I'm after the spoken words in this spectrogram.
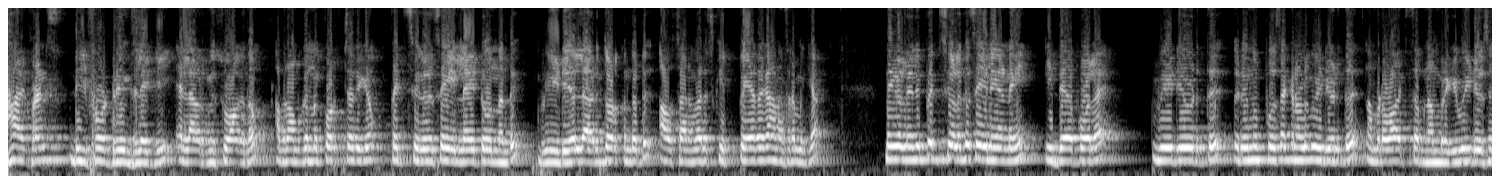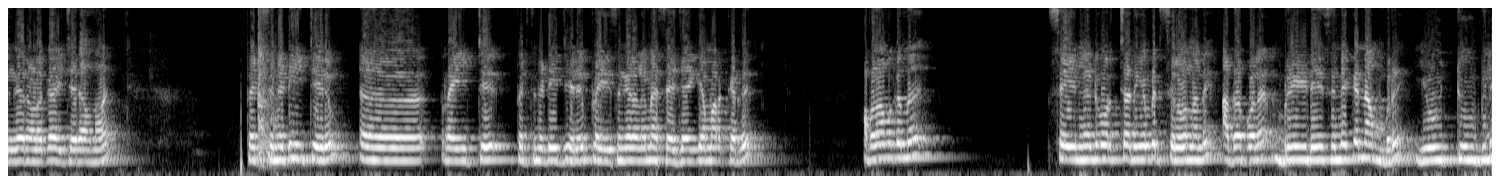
ഹായ് ഫ്രണ്ട്സ് ഡി ഫോർ ഡ്രീംസിലേക്ക് എല്ലാവർക്കും സ്വാഗതം. അപ്പോൾ നമുക്കിന്ന് കുറച്ചധികം പെറ്റ്സുകൾ സെയിലായിട്ട് വന്നിട്ടുണ്ട്. വീഡിയോ എല്ലാവരും തുടക്കം തൊട്ട് അവസാനം വരെ സ്കിപ്പ് ചെയ്ത് കാണാൻ ശ്രമിക്കാം. നിങ്ങളിൽ പെറ്റ്സുകളൊക്കെ സെയിൽ ചെയ്യണമെങ്കിൽ ഇതേപോലെ വീഡിയോ എടുത്ത് ഒരു മുപ്പത് സെക്കൻഡുള്ള വീഡിയോ എടുത്ത് നമ്മുടെ വാട്സാപ്പ് നമ്പറിലേക്ക് വീഡിയോസും കാര്യങ്ങളൊക്കെ അയച്ചു തരാവുന്നതാണ്. പെറ്റ്സിന്റെ ഡീറ്റെയിലും റേറ്റ് പെറ്റ്സിന്റെ ഡീറ്റെയിൽ പ്ലേസും കാര്യങ്ങളും മെസ്സേജ് അയക്കാൻ മറക്കരുത്. അപ്പോൾ നമുക്കിന്ന് സെയിലിനായിട്ട് കുറച്ചധികം പെറ്റ്സുകൾ വന്നിട്ടുണ്ട്. അതേപോലെ ബ്രീഡേഴ്സിന്റെ ഒക്കെ നമ്പർ യൂട്യൂബിൽ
